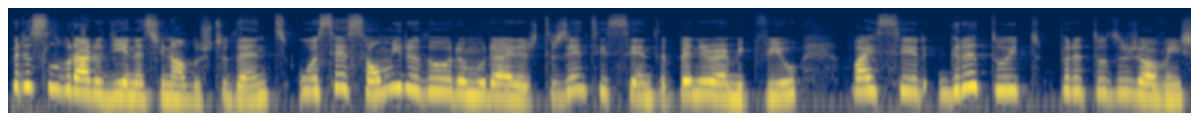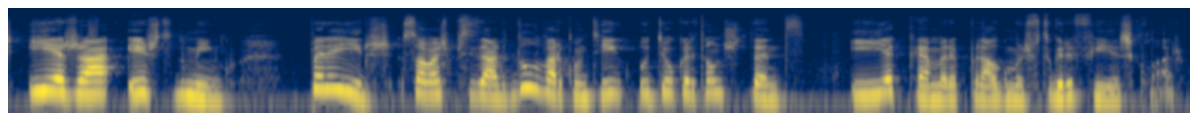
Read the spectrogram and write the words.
Para celebrar o Dia Nacional do Estudante, o acesso ao Mirador Amoreiras 360 Panoramic View vai ser gratuito para todos os jovens e é já este domingo. Para ires, só vais precisar de levar contigo o teu cartão de estudante e a câmara para algumas fotografias, claro.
